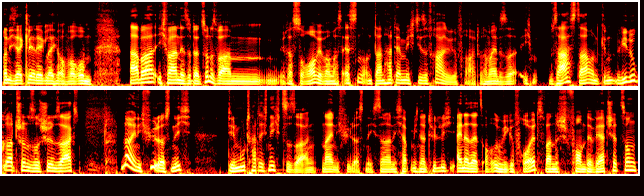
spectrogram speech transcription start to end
und ich erkläre dir gleich auch warum. Aber ich war in der Situation, es war im Restaurant, wir waren was essen und dann hat er mich diese Frage gefragt. Und er meinte so, ich saß da und wie du gerade schon so schön sagst, nein, ich fühle das nicht. Den Mut hatte ich nicht zu sagen, nein, ich fühle das nicht, sondern ich habe mich natürlich einerseits auch irgendwie gefreut, es war eine Form der Wertschätzung,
